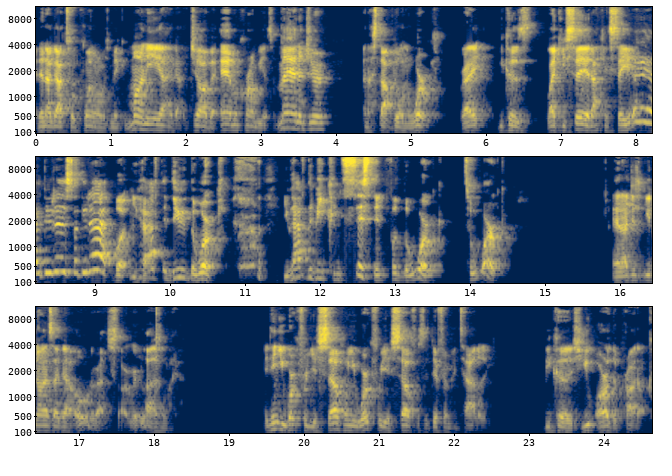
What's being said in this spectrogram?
And then I got to a point where I was making money. I got a job at Abercrombie as a manager, and I stopped doing the work, right? Because like you said, I can say, hey, I do this, I do that, but you mm-hmm. have to do the work. you have to be consistent for the work to work. And I just, you know, as I got older, I just started realizing like, and then you work for yourself. When you work for yourself, it's a different mentality because you are the product,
